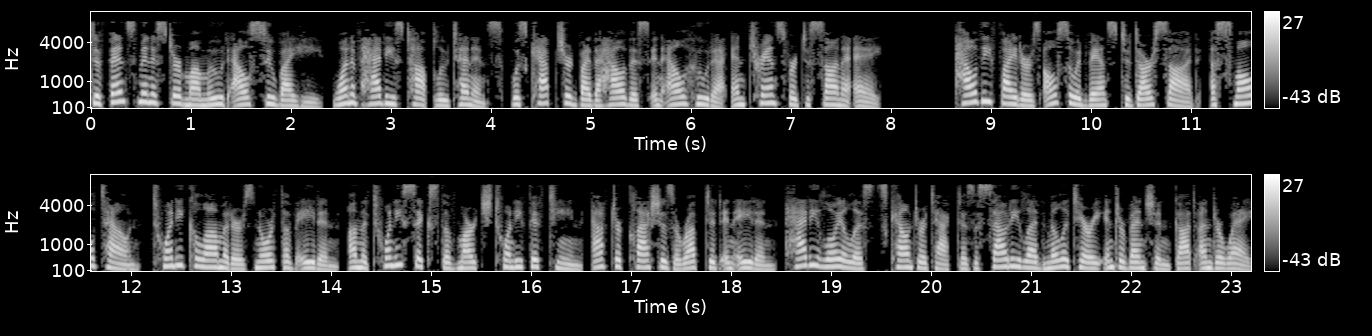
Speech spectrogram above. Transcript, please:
Defense Minister Mahmoud al-Subaihi, one of Hadi's top lieutenants, was captured by the Houthis in al-Huda and transferred to Sana'a. Houthi fighters also advanced to Dar Saad, a small town, 20 kilometers north of Aden, on 26 March 2015. After clashes erupted in Aden, Hadi loyalists counterattacked as a Saudi-led military intervention got underway.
